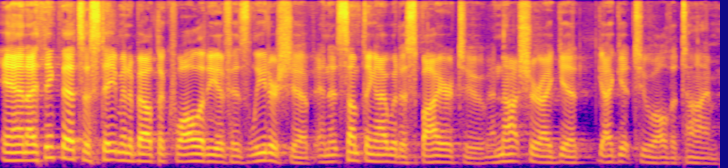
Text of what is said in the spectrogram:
and I think that's a statement about the quality of his leadership, and it's something I would aspire to, and not sure I get, I get to all the time.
